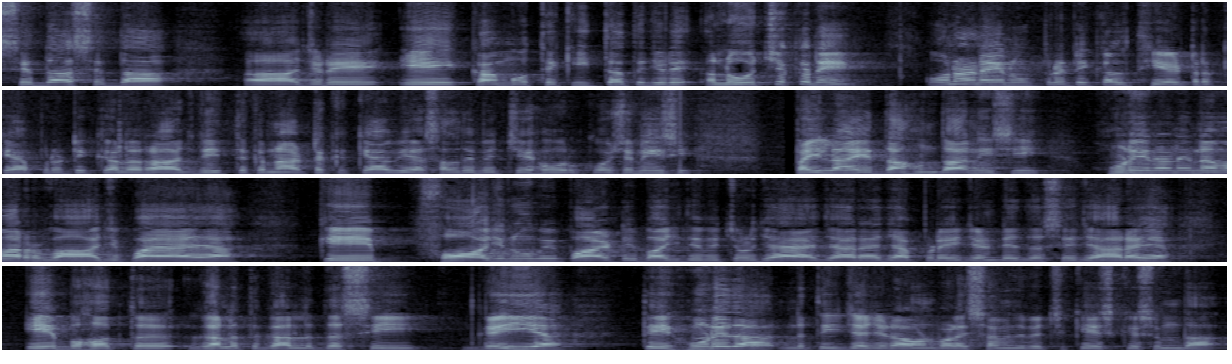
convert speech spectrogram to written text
ਸਿੱਧਾ ਸਿੱਧਾ ਜਿਹੜੇ ਇਹ ਕੰਮ ਉੱਥੇ ਕੀਤਾ ਤੇ ਜਿਹੜੇ ਆਲੋਚਕ ਨੇ, ਉਹਨਾਂ ਨੇ ਇਹਨੂੰ ਪੋਲੀਟੀਕਲ ਥੀਏਟਰ ਕਿਹਾ ਪੋਲੀਟੀਕਲ ਰਾਜਨੀਤਿਕ ਨਾਟਕ ਕਿਹਾ ਵੀ ਅਸਲ ਦੇ ਵਿੱਚ ਇਹ ਹੋਰ ਕੁਝ ਨਹੀਂ ਸੀ। ਪਹਿਲਾਂ ਇਦਾਂ ਹੁੰਦਾ ਨਹੀਂ ਸੀ। ਹੁਣ ਇਹਨਾਂ ਨੇ ਨਵਾਂ ਰਿਵਾਜ ਪਾਇਆ ਆ ਕਿ ਫੌਜ ਨੂੰ ਵੀ ਪਾਰਟੀਬਾਜ਼ੀ ਦੇ ਵਿੱਚ ਉਲਝਾਇਆ ਜਾ ਰਿਹਾ ਜਾਂ ਆਪਣੇ ਏਜੰਡੇ ਦੱਸੇ ਜਾ ਰਹੇ ਆ, ਇਹ ਬਹੁਤ ਗਲਤ ਗੱਲ ਦੱਸੀ ਗਈ ਆ ਤੇ ਹੁਣ ਇਹਦਾ ਨਤੀਜਾ ਜਿਹੜਾ ਆਉਣ ਵਾਲੇ ਸਮੇਂ ਦੇ ਵਿੱਚ ਕਿਸ ਕਿਸਮ ਦਾ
